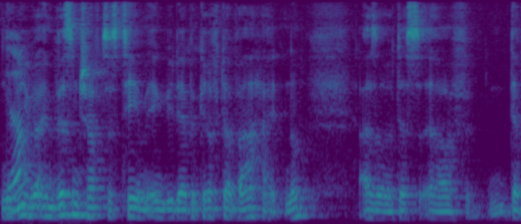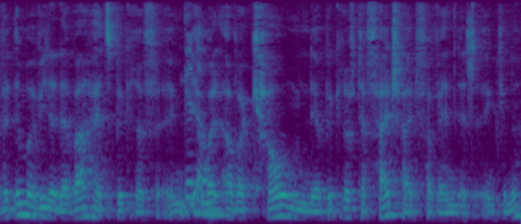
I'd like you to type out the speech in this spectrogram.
Ja. Wie im Wissenschaftssystem irgendwie der Begriff der Wahrheit. Ne? Also das, äh, da wird immer wieder der Wahrheitsbegriff Genau. aber, aber kaum der Begriff der Falschheit verwendet irgendwie. Ne?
